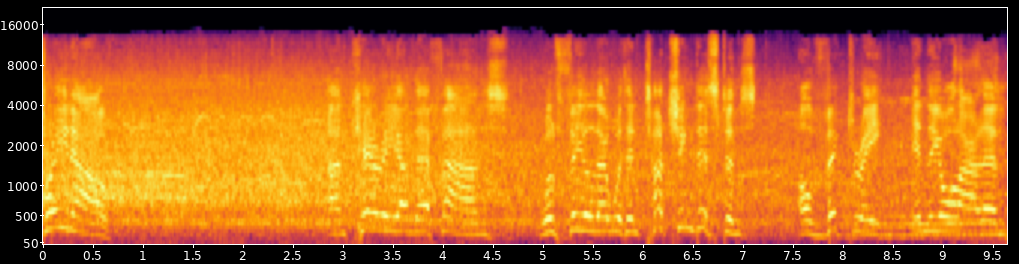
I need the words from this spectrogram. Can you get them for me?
three now. And Kerry and their fans will feel they're within touching distance of victory in the All Ireland.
